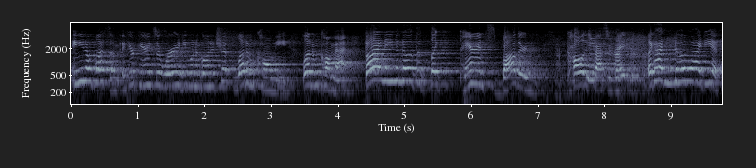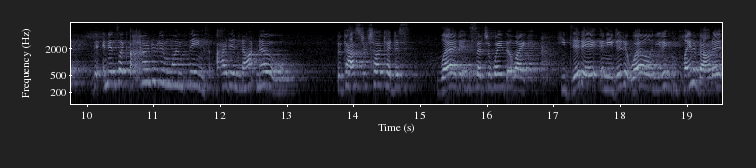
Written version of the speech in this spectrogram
And you know, bless them. If your parents are worried you want to go on a trip, let them call me. Let them call Matt. But I didn't even know that, like, parents bothered college pastors, right? Like, I had no idea. And it's like 101 things I did not know. But Pastor Chuck had just led in such a way that, like, he did it and he did it well and he didn't complain about it.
